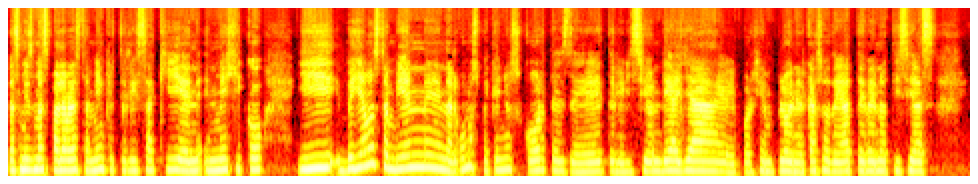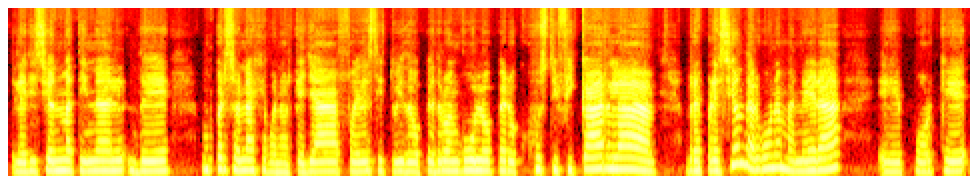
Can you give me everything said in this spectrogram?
las mismas palabras también que utiliza aquí en, en México. Y veíamos también en algunos pequeños cortes de televisión de allá, eh, por ejemplo, en el caso de ATV Noticias, la edición matinal de un personaje, bueno, el que ya fue destituido, Pedro Angulo, pero justificar la represión de alguna manera eh, porque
